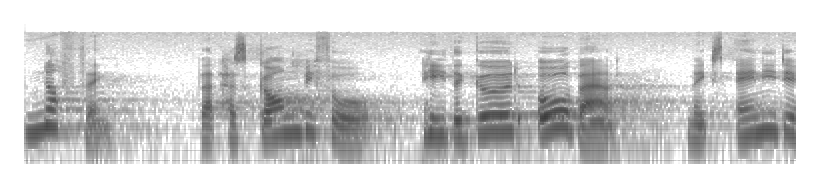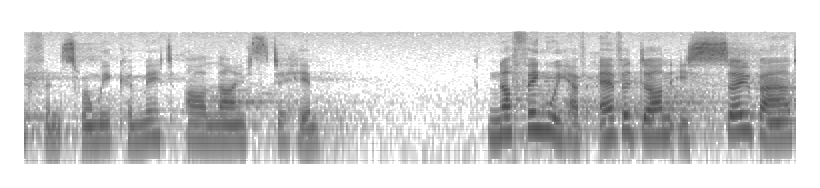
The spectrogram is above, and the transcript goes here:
Nothing that has gone before, either good or bad, makes any difference when we commit our lives to Him. Nothing we have ever done is so bad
